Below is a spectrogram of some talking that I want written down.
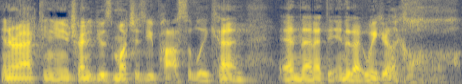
interacting, and you're trying to do as much as you possibly can. And then at the end of that week, you're like, oh,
